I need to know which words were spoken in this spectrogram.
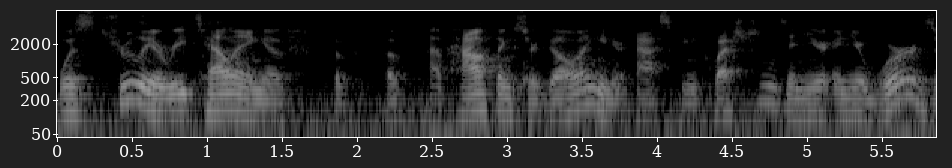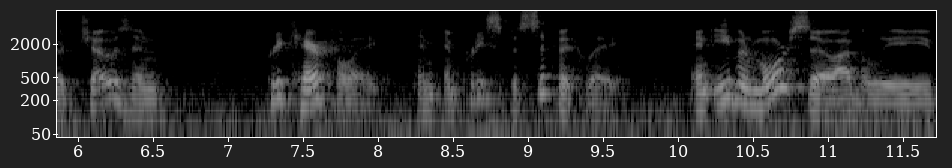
was truly a retelling of, of, of, of how things are going, and you're asking questions, and your and your words are chosen pretty carefully and, and pretty specifically, and even more so, I believe,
